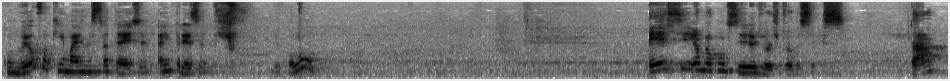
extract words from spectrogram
Quando eu foquei mais na estratégia, a empresa decolou. Esse é o meu conselho de hoje para vocês, tá?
